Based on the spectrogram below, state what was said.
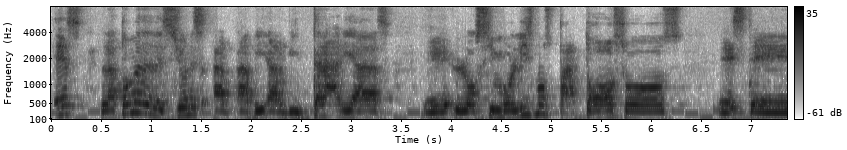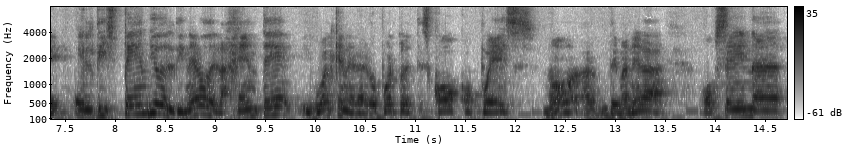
Es la toma de decisiones arbitrarias, eh, los simbolismos patosos, este, el dispendio del dinero de la gente, igual que en el aeropuerto de Texcoco, pues, ¿no? De manera obscena.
